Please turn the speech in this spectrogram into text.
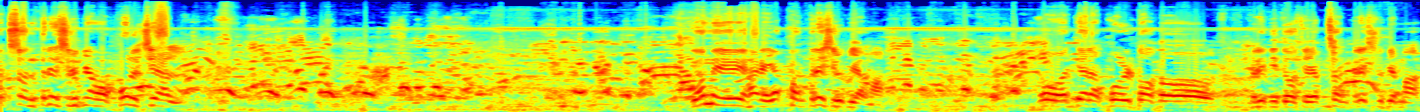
એકસો ત્રીસ રૂપિયામાં ફૂલ સેલ ગમે એવી હારે એકસો ત્રીસ રૂપિયામાં. તો અત્યારે ફૂલ ટોક કરી દીધો છે એકસો ત્રીસ રૂપિયામાં.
